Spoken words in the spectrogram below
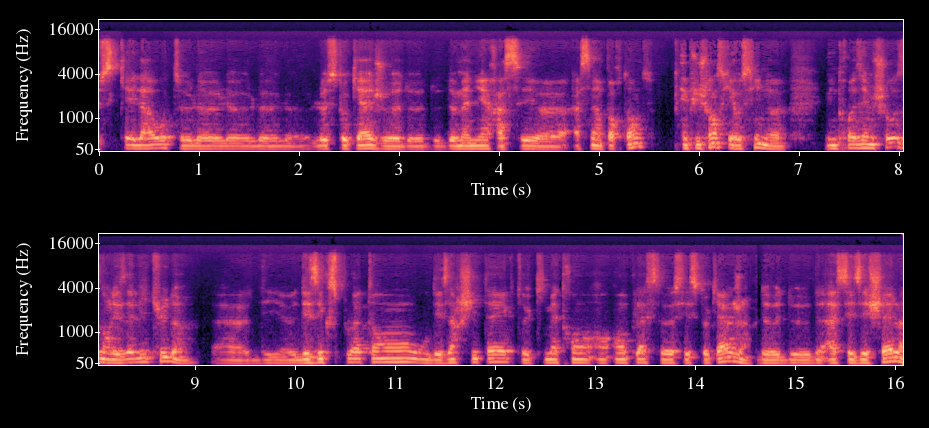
scale out le, stockage de, manière assez, euh, assez importante. Et puis je pense qu'il y a aussi une, troisième chose dans les habitudes des, exploitants ou des architectes qui mettent en, place ces stockages à ces échelles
